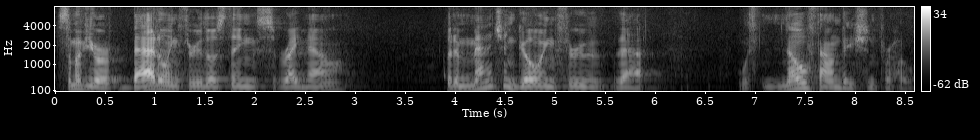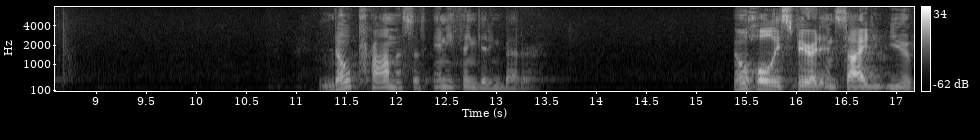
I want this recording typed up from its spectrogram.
some of you are battling through those things right now. But imagine going through that with no foundation for hope, no promise of anything getting better, no Holy Spirit inside you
